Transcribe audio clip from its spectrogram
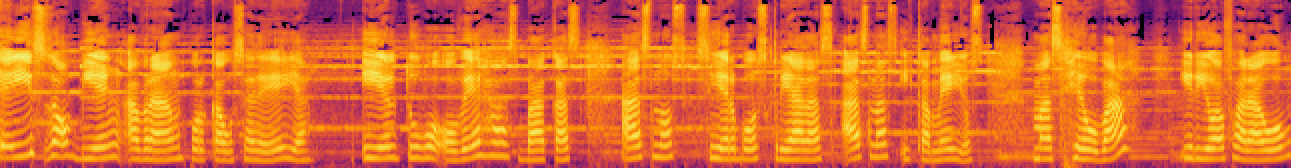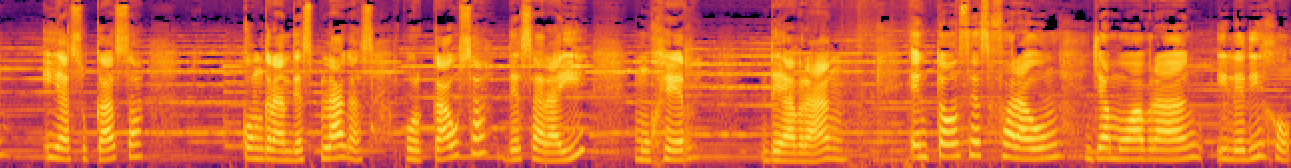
E hizo bien Abraham por causa de ella. Y él tuvo ovejas, vacas, asnos, siervos, criadas, asnas y camellos. Mas Jehová hirió a Faraón y a su casa con grandes plagas por causa de Sarai, mujer de Abraham. Entonces Faraón llamó a Abraham y le dijo,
